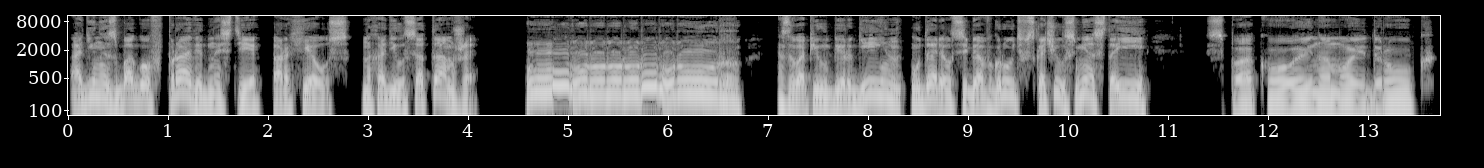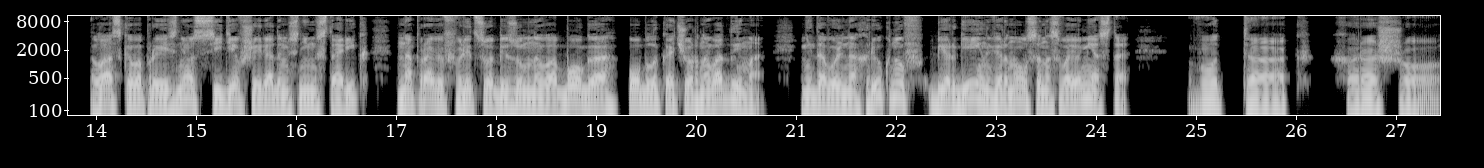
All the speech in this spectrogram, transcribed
один из богов праведности, Археус, находился там же. Завопил Бергейн, ударил себя в грудь, вскочил с места и... «Спокойно, мой друг», ласково произнес сидевший рядом с ним старик, направив в лицо безумного бога облако черного дыма. Недовольно хрюкнув, Бергейн вернулся на свое место. «Вот так, хорошо»,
